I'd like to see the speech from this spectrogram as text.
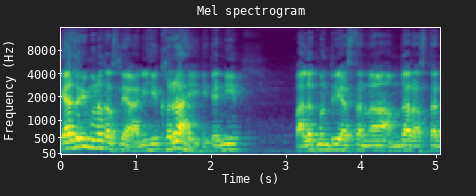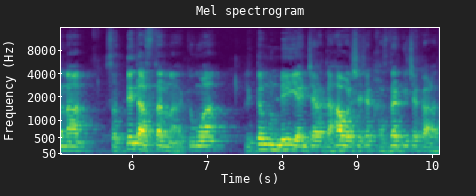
त्या जरी म्हणत असल्या आणि हे खरं आहे की त्यांनी पालकमंत्री असताना आमदार असताना सत्तेत असताना किंवा प्रीतम मुंडे यांच्या दहा वर्षाच्या खासदारकीच्या काळात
